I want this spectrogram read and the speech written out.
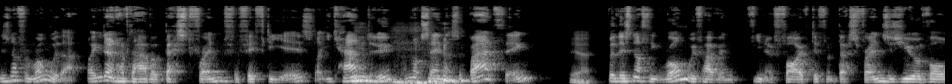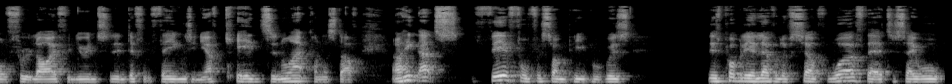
there's nothing wrong with that. Like you don't have to have a best friend for 50 years. Like you can do. I'm not saying that's a bad thing. Yeah. But there's nothing wrong with having, you know, five different best friends as you evolve through life and you're interested in different things and you have kids and all that kind of stuff. And I think that's fearful for some people because there's probably a level of self worth there to say, well,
